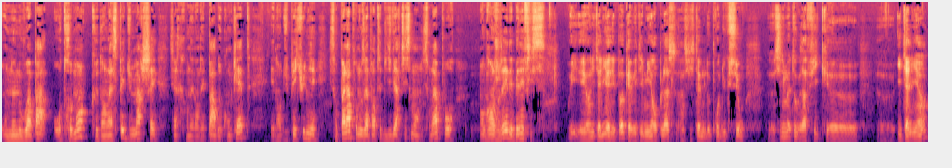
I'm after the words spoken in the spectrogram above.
ne nous voit pas autrement que dans l'aspect du marché. C'est-à-dire qu'on est dans des parts de conquête et dans du pécunier. Ils sont pas là pour nous apporter du divertissement, ils sont là pour engranger des bénéfices. Oui, et en Italie, à l'époque, avait été mis en place un système de production euh, cinématographique euh, italien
